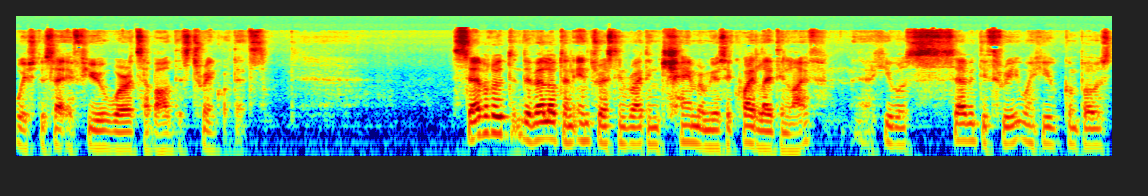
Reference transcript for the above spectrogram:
wish to say a few words about the string quartets. Sæverud developed an interest in writing chamber music quite late in life. Uh, he was 73 when he composed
